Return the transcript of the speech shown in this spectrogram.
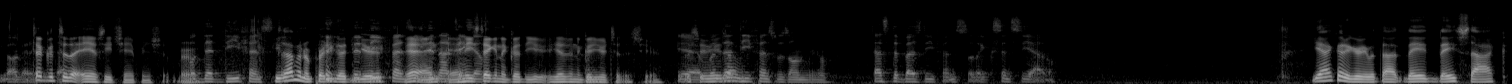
You all gotta Took it to the AFC Championship, bro. Well, that defense. He's having a pretty good the year. Defense, yeah, he did and, not and take he's him. taking a good year. He has been a good year to this year. Yeah, This year but that having- defense was unreal. That's the best defense, so, like since Seattle. Yeah, I could agree with that. They they sack.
